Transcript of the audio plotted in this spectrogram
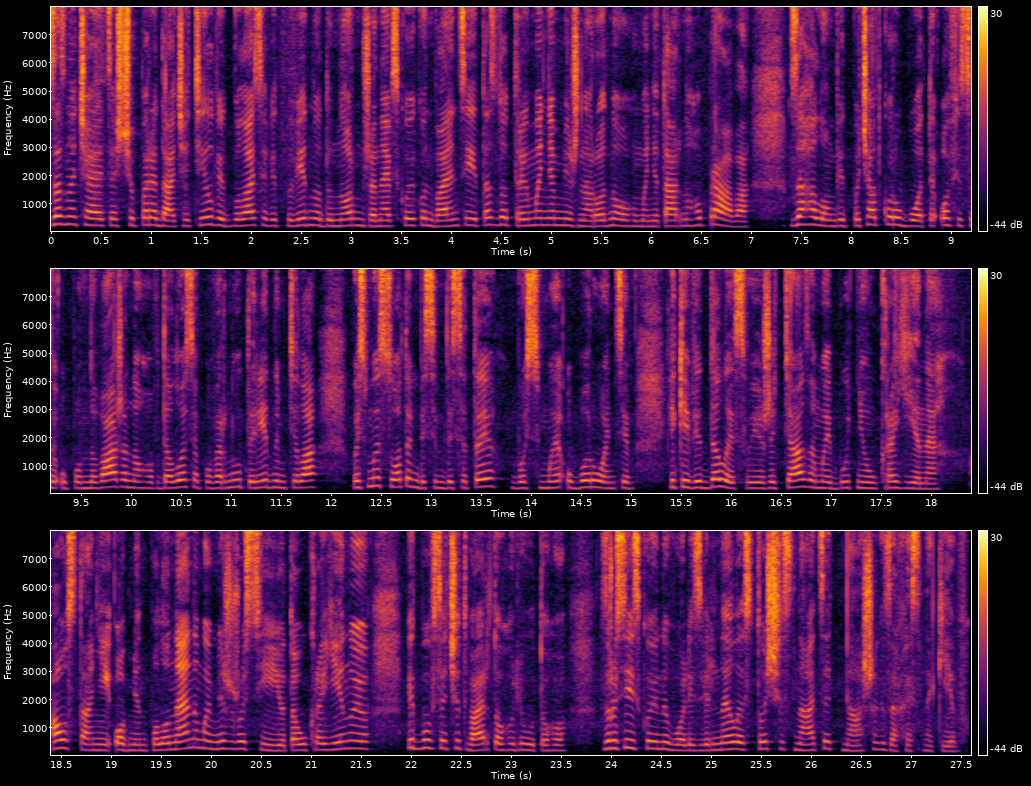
Зазначається, що передача тіл відбулася відповідно до норм Женевської конвенції та з дотриманням міжнародного гуманітарного права. Загалом від початку роботи Офіси уповноваженого вдалося повернути рідним тіла 888 оборонців, які віддали своє життя за майбутнє України. А останній обмін полоненими між Росією та Україною відбувся 4 лютого. З російської неволі звільнили 116 наших захисників.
